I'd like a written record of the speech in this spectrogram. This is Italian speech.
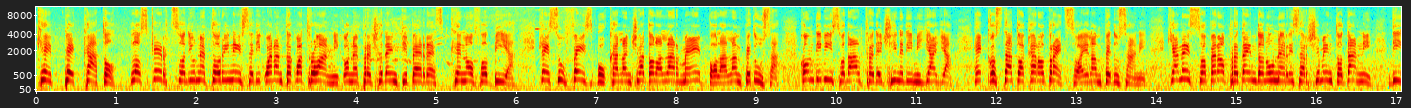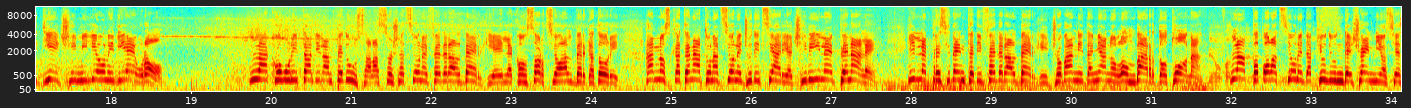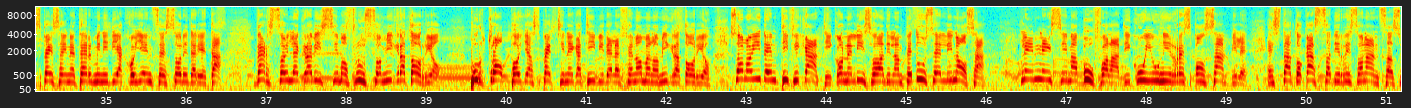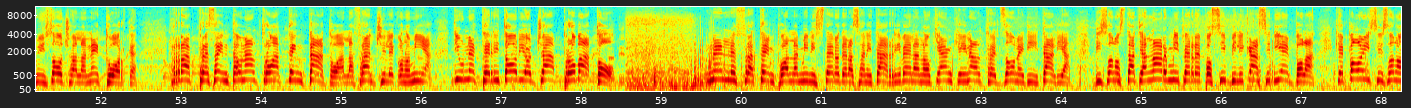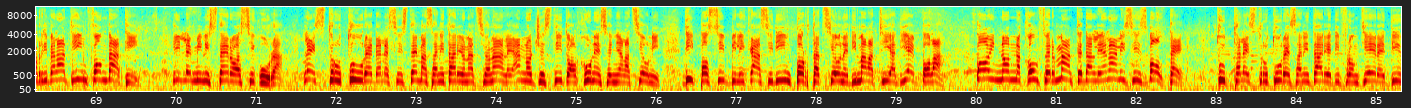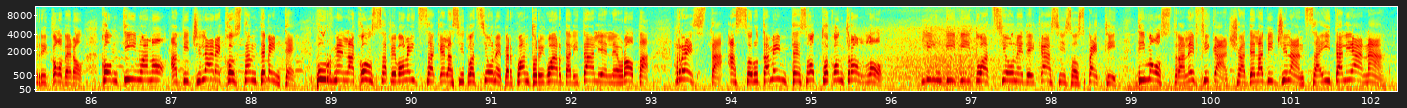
Che peccato! Lo scherzo di un torinese di 44 anni con precedenti per xenofobia che su Facebook ha lanciato l'allarme Ebola a Lampedusa, condiviso da altre decine di migliaia, è costato a caro prezzo ai lampedusani, che adesso però pretendono un risarcimento danni di 10 milioni di euro. La comunità di Lampedusa, l'associazione Federalberghi e il consorzio albergatori hanno scatenato un'azione giudiziaria civile e penale. Il presidente di Federalberghi, Giovanni Damiano Lombardo, tuona. La popolazione da più di un decennio si è spesa in termini di accoglienza e solidarietà verso il gravissimo flusso migratorio. Purtroppo gli aspetti negativi del fenomeno migratorio sono identificati con l'isola di Lampedusa e Linosa l'ennesima bufala di cui un irresponsabile è stato cassa di risonanza sui social network rappresenta un altro attentato alla fragile economia di un territorio già provato. Nel frattempo al Ministero della Sanità rivelano che anche in altre zone di Italia vi sono stati allarmi per possibili casi di Ebola che poi si sono rivelati infondati. Il Ministero assicura le strutture del sistema sanitario nazionale hanno gestito alcune segnalazioni di possibili casi di importazione di malattia di Ebola, poi non confermate dalle analisi svolte. Tutte le strutture sanitarie di frontiera e di ricovero continuano a vigilare costantemente, pur nella consapevolezza che la situazione per quanto riguarda l'Italia e l'Europa resta assolutamente sotto controllo. L'individuazione dei casi sospetti dimostra l'efficacia della vigilanza italiana.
